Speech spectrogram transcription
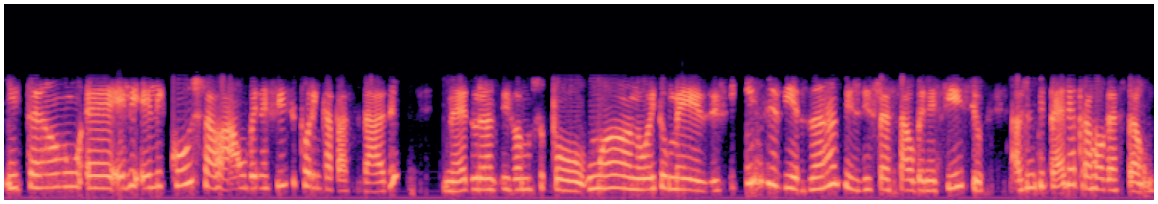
Então, é, ele, ele consta lá um benefício por incapacidade, né, durante, vamos supor, um ano, oito meses, e 15 dias antes de cessar o benefício, a gente pede a prorrogação,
